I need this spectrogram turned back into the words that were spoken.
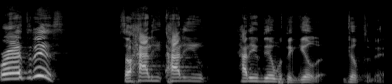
right after this. So how do you how do you how do you deal with the guilt guilt of that?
